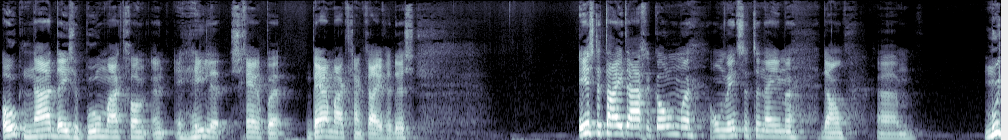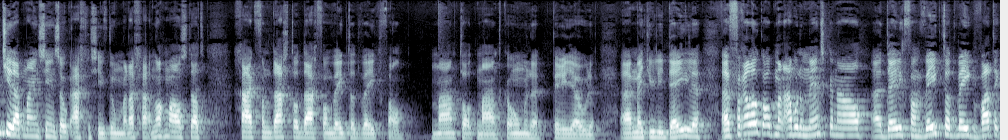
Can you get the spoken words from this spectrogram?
ook na deze boelmarkt gewoon een hele scherpe bearmarkt gaan krijgen. Dus is de tijd daar gekomen om winsten te nemen, dan um, moet je dat mijn zins ook agressief doen. Maar dat ga, nogmaals, dat ga ik van dag tot dag, van week tot week, van maand tot maand, komende periode uh, met jullie delen. Uh, vooral ook op mijn abonnementskanaal uh, deel ik van week tot week wat ik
